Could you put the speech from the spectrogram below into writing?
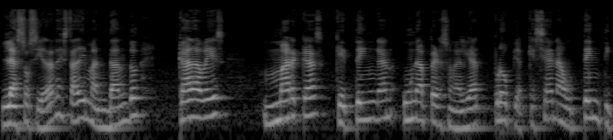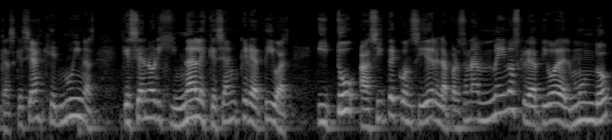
la sociedad está demandando cada vez marcas que tengan una personalidad propia, que sean auténticas, que sean genuinas, que sean originales, que sean creativas. Y tú así te consideres la persona menos creativa del mundo,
